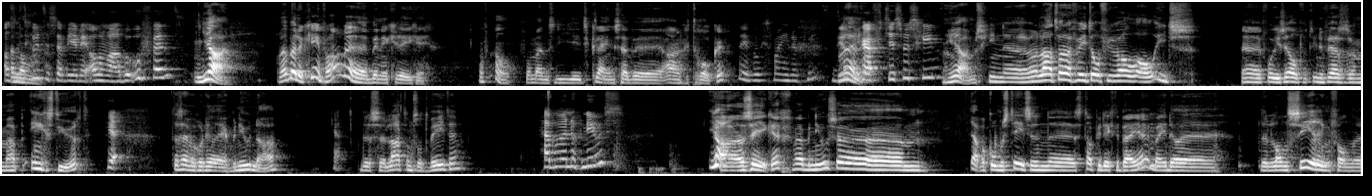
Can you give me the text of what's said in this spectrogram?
Als En het dan- goed is, hebben jullie allemaal geoefend. Ja, we hebben eigenlijk geen verhalen binnengekregen. Of wel, voor mensen die iets kleins hebben aangetrokken. Nee, volgens mij nog niet. Duurt Nee. nog eventjes misschien. Ja, misschien, eh, maar laten we even weten of je wel al iets voor jezelf het universum hebt ingestuurd. Ja. Daar zijn we gewoon heel erg benieuwd naar. Dus eh, laat ons dat weten. Hebben we nog nieuws? Ja, zeker. We hebben nieuws. Ehm, ja, we komen steeds een eh, stapje dichterbij hè, bij de, de lancering van eh,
